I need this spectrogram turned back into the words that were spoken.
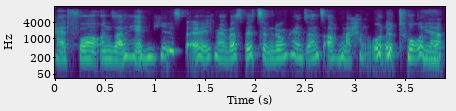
halt vor unseren Handys, weil ich meine, was willst du im Dunkeln sonst auch machen ohne Ton? ja,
